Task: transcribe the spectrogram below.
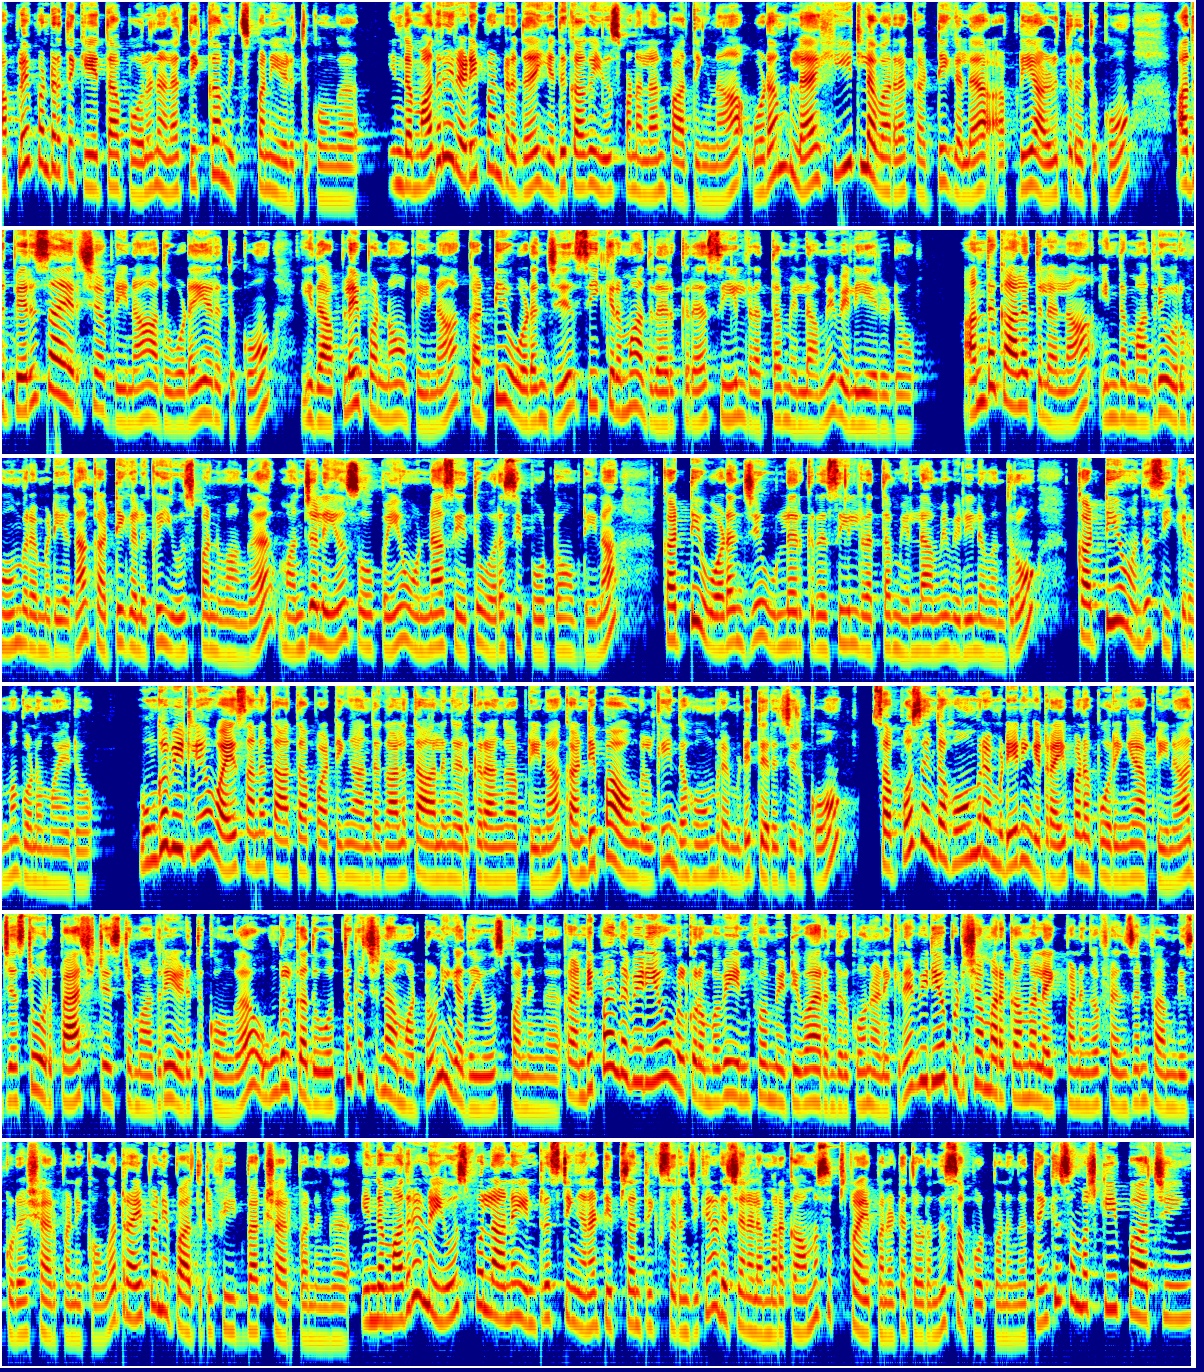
அப்ளை பண்ணுறதுக்கு ஏற்றா போல் நல்லா திக்காக மிக்ஸ் பண்ணி எடுத்துக்கோங்க. இந்த மாதிரி ரெடி பண்ணுறதை எதுக்காக யூஸ் பண்ணலான்னு பார்த்தீங்கன்னா உடம்புல ஹீட்டில் வர கட்டிகளை அப்படியே அழுத்துறதுக்கும் அது பெருசாயிருச்சு அப்படின்னா அது உடையறதுக்கும் இதை அப்ளை பண்ணோம் அப்படின்னா கட்டி உடஞ்சி சீக்கிரமாக அதில் இருக்கிற சீல் ரத்தம் எல்லாமே வெளியேறிடும். அந்த காலத்துலலாம் இந்த மாதிரி ஒரு ஹோம் ரெமடியை தான் கட்டிகளுக்கு யூஸ் பண்ணுவாங்க. மஞ்சளையும் சோப்பையும் ஒன்றா சேர்த்து உரசி போட்டோம் அப்படின்னா கட்டி உடஞ்சி உள்ளே இருக்கிற சீல் ரத்தம் எல்லாமே வெளியில் வந்துடும் கட்டியும் வந்து சீக்கிரமாக குணமாயிடும். உங்கள் வீட்லேயும் வயசான தாத்தா பாட்டிங்க அந்த காலத்து ஆளுங்க இருக்கிறாங்க அப்படின்னா கண்டிப்பாக அவங்களுக்கு இந்த ஹோம் ரெமெடி தெரிஞ்சிருக்கும். சப்போஸ் இந்த ஹோம் ரெமெடியை நீங்கள் ட்ரை பண்ண போகிறீங்க அப்படின்னா ஜஸ்ட் ஒரு பேட்ச் டெஸ்ட் மாதிரி எடுத்துக்கோங்க. உங்களுக்கு அது ஒத்துக்குச்சுன்னா மட்டும் நீங்கள் அதை யூஸ் பண்ணுங்கள் கண்டிப்பாக இந்த வீடியோ உங்களுக்கு ரொம்பவே இன்ஃபர்மேட்டிவாக இருந்திருக்கும்னு நினைக்கிறேன். வீடியோ பிடிச்சா மறக்காமல் லைக் பண்ணுங்கள் ஃப்ரெண்ட்ஸ் அண்ட் ஃபேமிலிஸ் கூட ஷேர் பண்ணிக்கோங்க. ட்ரை பண்ணி பார்த்துட்டு ஃபீட்பேக் ஷேர் பண்ணுங்கள் இந்த மாதிரி நான் யூஸ்ஃபுல்லான இன்ட்ரெஸ்டிங்கான டிப்ஸ் அண்ட் ட்ரிக்ஸ் தெரிஞ்சுக்க என்னோட சேனலை மறக்காமல் சப்ஸ்கிரைப் பண்ணிட்டு தொடர்ந்து சப்போர்ட் பண்ணுங்கள் தேங்க்யூ ஸோ மச் கீப் வாட்சிங்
